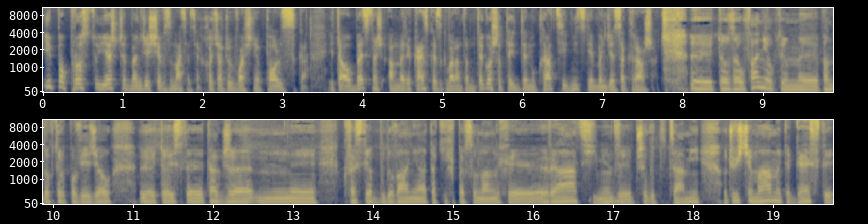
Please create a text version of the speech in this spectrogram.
i po prostu jeszcze będzie się wzmacniać, jak chociażby właśnie Polska. I ta obecność amerykańska jest gwarantem tego, że tej demokracji nic nie będzie zagrażać. Y, to zaufanie, o którym y, pan doktor powiedział, y, to jest także mm, kwestia budowania takich personalnych relacji między przywódcami. Oczywiście mamy te gesty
